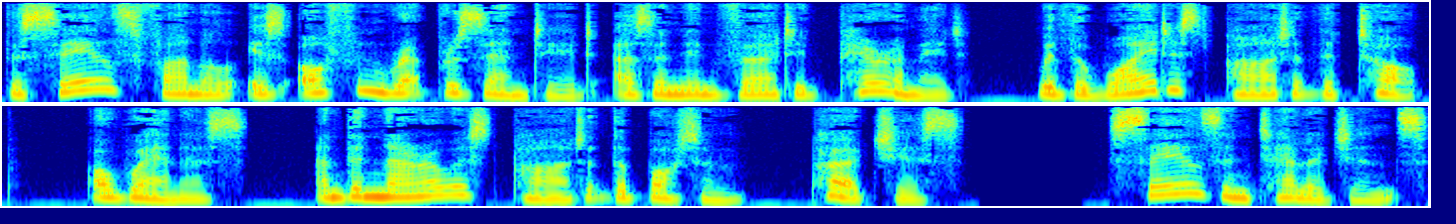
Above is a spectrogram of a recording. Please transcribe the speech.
The sales funnel is often represented as an inverted pyramid, with the widest part at the top, awareness, and the narrowest part at the bottom, purchase. Sales intelligence,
